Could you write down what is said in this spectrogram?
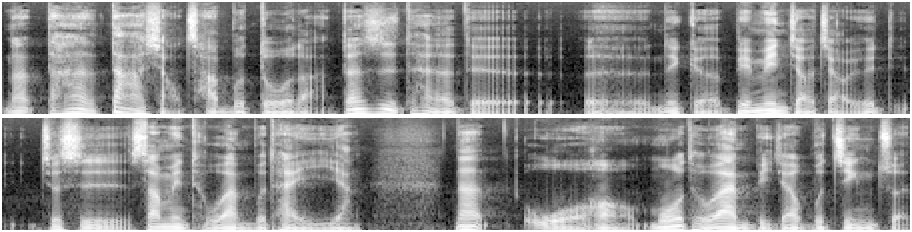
那它的大小差不多啦，但是它的呃那个边边角角有点，就是上面图案不太一样。那我哈摸图案比较不精准，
